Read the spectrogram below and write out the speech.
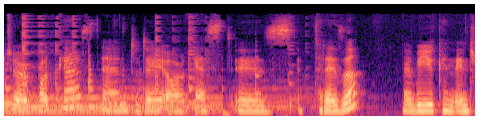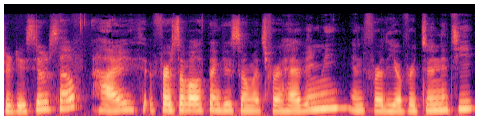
to our podcast. And today our guest is Teresa. Maybe you can introduce yourself. Hi, first of all, thank you so much for having me and for the opportunity.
